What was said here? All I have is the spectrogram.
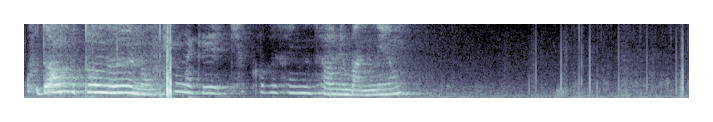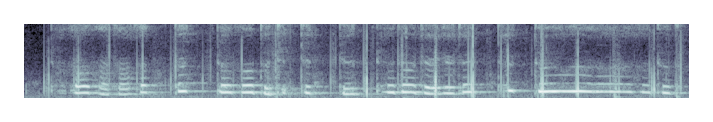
그 다음부터는 엄청나게 착하게 사는 사람이 많네요. 이야 기.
